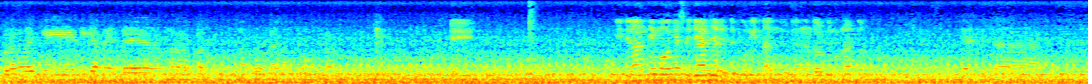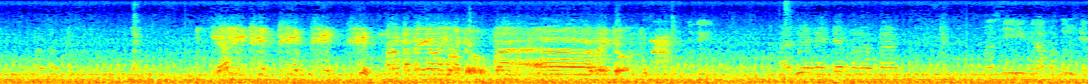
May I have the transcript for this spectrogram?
kurang lagi 3 meter merapat. Ini nanti maunya sejajar itu buritan dengan dolphin belakang. ya kita merapatkan Ya, sip, sip, sip, sip, sip. Merapat aja masuk, masuk. Pak uh, barito. Oke. Nah, 2 meter merapat Masih terus ya.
